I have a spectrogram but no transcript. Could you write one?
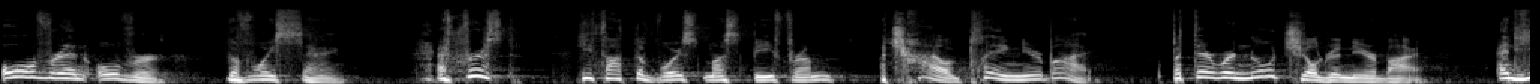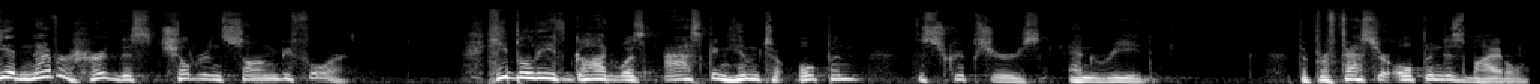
Over and over, the voice sang. At first, he thought the voice must be from a child playing nearby. But there were no children nearby, and he had never heard this children's song before. He believed God was asking him to open the scriptures and read. The professor opened his Bible,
